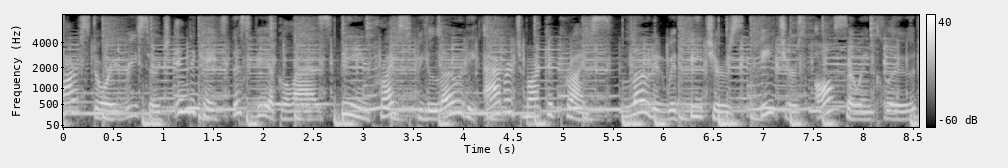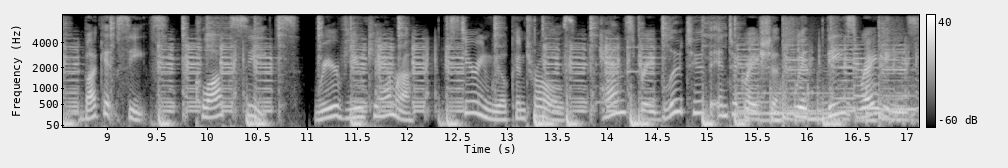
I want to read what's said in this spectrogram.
CarStory research indicates this vehicle as being priced below the average market price, loaded with features. Features also include bucket seats, cloth seats, rear view camera, steering wheel controls, hands-free Bluetooth integration. With these ratings,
